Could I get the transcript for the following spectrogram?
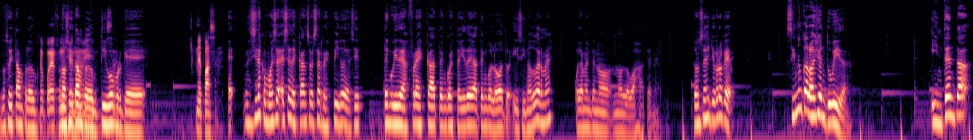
no soy tan productivo. No. No soy tan bien. productivo Exacto. porque Me pasa. eh, necesitas como ese, ese descanso, ese respiro de decir, tengo ideas frescas, tengo esta idea, tengo lo otro. Y si no duermes, obviamente no, no lo vas a tener. Entonces yo creo que si nunca lo has hecho en tu vida, intenta,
